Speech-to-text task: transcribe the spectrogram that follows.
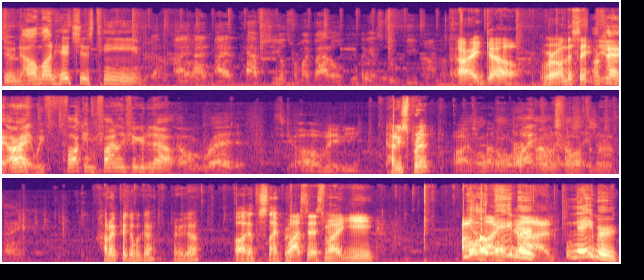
Dude, now I'm on Hitch's team. I had I had half shields for my battle against two people. All right, go. We're on the same team. Okay, all right, we fucking finally figured it out. I'm red. Let's go, baby. How do you sprint? Oh, Watch, that'll Oh, work. I almost fell off the map. How do I pick up a gun? There we go. Oh, I got the sniper. Watch this, Mikey. Oh Yo, my neighbor. god. Neighbor.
